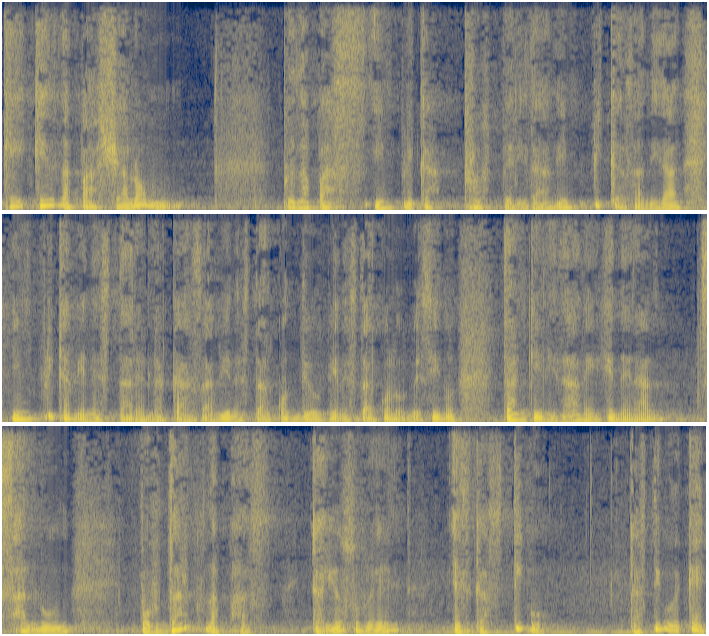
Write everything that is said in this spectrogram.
que ¿qué es la paz, shalom. Pues la paz implica prosperidad, implica sanidad, implica bienestar en la casa, bienestar con Dios, bienestar con los vecinos, tranquilidad en general, salud. Por darnos la paz, cayó sobre él el castigo. ¿Castigo de qué?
